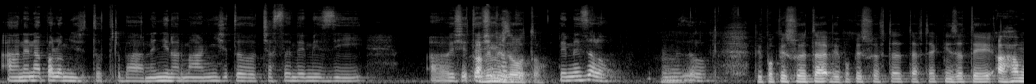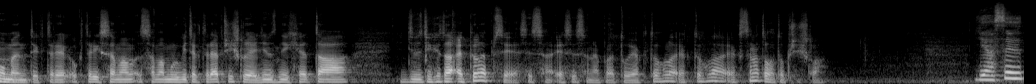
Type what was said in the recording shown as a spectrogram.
A nenapadlo mě, že to třeba není normální, že to časem vymizí. Že to a vymizelo to? Vymizelo. Hmm. vymizelo. Vy popisujete, vy popisujete v té knize ty aha momenty, které, o kterých sama, sama mluvíte, které přišly. Jedním z nich je ta, jedním z nich je ta epilepsie, jestli se, jestli se nepletu. Jak tohle, jak tohle, jak jste na tohoto přišla? Já si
